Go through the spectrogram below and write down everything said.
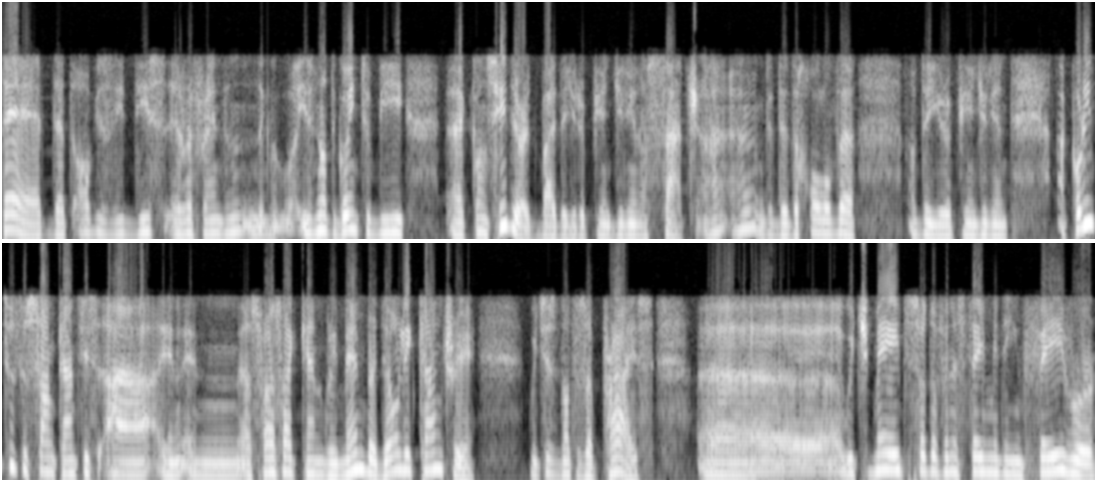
said that obviously this uh, referendum is not going to be uh, considered by the European Union as such. Uh, the, the, whole of the of the European Union, according to, to some countries, uh, in, in, as far as I can remember, the only country which is not a surprise, uh, which made sort of a statement in favor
